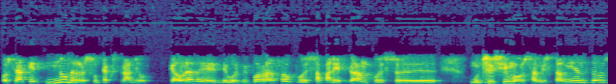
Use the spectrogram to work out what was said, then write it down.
o sea que no me resulta extraño que ahora de, golpe y porrazo pues aparezcan pues eh, muchísimos avistamientos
